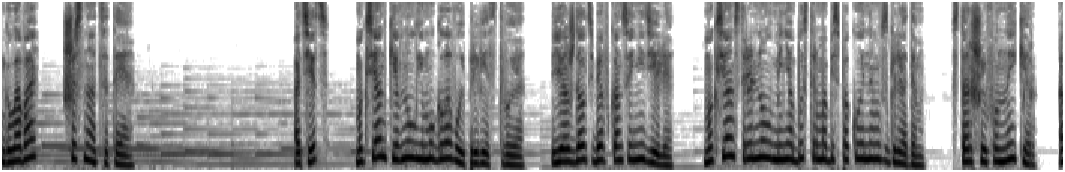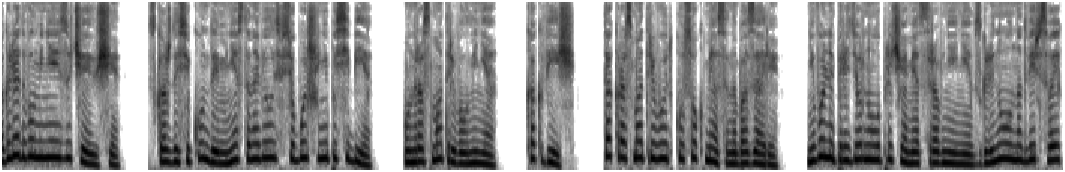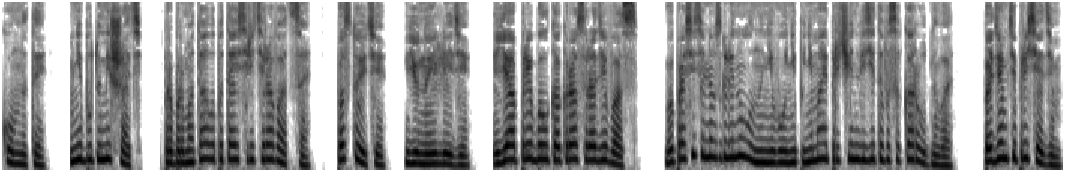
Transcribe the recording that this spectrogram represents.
Глава 16 «Отец?» Максиан кивнул ему головой, приветствуя. «Я ждал тебя в конце недели». Максиан стрельнул в меня быстрым обеспокоенным взглядом. Старший фон Нейкер оглядывал меня изучающе. С каждой секундой мне становилось все больше не по себе. Он рассматривал меня, как вещь. Так рассматривают кусок мяса на базаре. Невольно передернула плечами от сравнения, взглянула на дверь своей комнаты. Не буду мешать, пробормотала, пытаясь ретироваться. Постойте, юная леди, я прибыл как раз ради вас. Вопросительно взглянула на него, не понимая причин визита высокородного. Пойдемте присядем.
